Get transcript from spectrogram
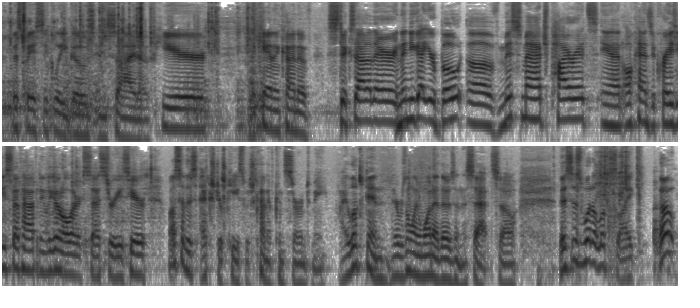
this basically goes inside of here. The cannon kind of sticks out of there. And then you got your boat of mismatch pirates and all kinds of crazy stuff happening. We got all our accessories here. We also have this extra piece, which kind of concerned me. I looked in, there was only one of those in the set. So this is what it looks like. Oh,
